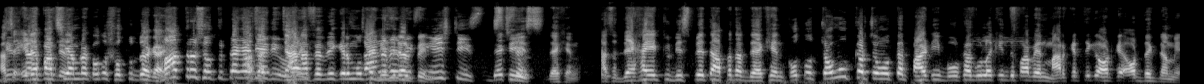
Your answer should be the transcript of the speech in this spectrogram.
আচ্ছা এটা পাচ্ছি আমরা কত? সত্তর টাকায়। মাত্র সত্তর টাকায় দিয়ে দিও চায়না ফেব্রিকের মধ্যে ডিজিটাল প্রিন্ট স্টিচ স্টিচ দেখেন। আচ্ছা দেখাই একটু ডিসপ্লেতে আপনারা দেখেন কত চমৎকার চমৎকার পার্টি বোরখাগুলো কিন্তু পাবেন মার্কেট থেকে অর্ধেক- দামে।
